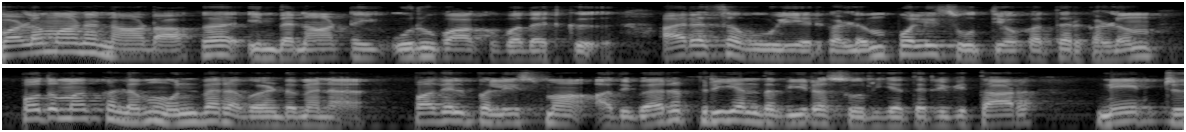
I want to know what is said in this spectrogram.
வளமான நாடாக இந்த நாட்டை உருவாக்குவதற்கு அரச ஊழியர்களும் போலீஸ் உத்தியோகத்தர்களும் பொதுமக்களும் முன்வர வேண்டும் என பதில் பலிஸ்மா அதிபர் பிரியந்த வீரசூரிய தெரிவித்தார். நேற்று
